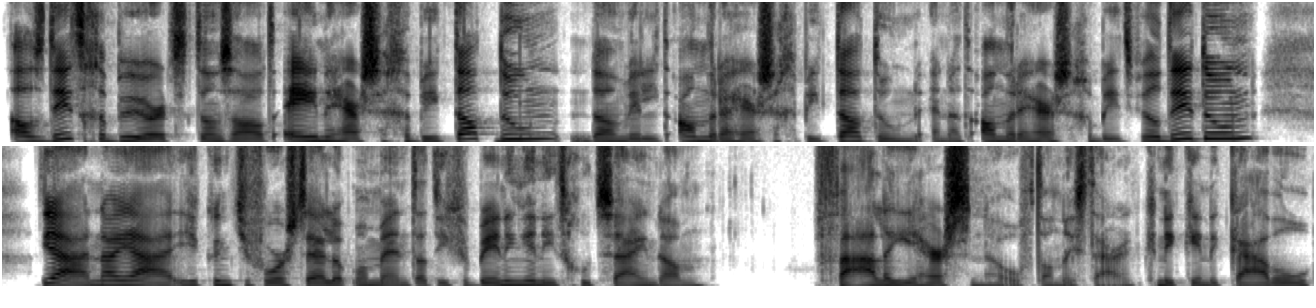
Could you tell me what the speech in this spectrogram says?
Als dit gebeurt, dan zal het ene hersengebied dat doen, dan wil het andere hersengebied dat doen en het andere hersengebied wil dit doen. Ja, nou ja, je kunt je voorstellen op het moment dat die verbindingen niet goed zijn, dan falen je hersenen of dan is daar een knik in de kabel,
